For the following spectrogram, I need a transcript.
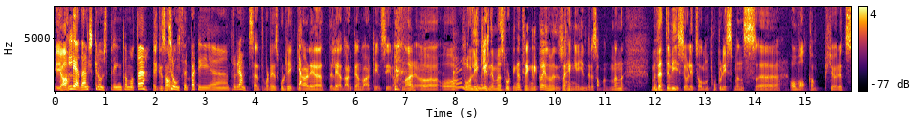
ja. Lederens krumspring, på en måte. Ikke sant? Trumfer partiprogram. Senterpartiets politikk ja. er det lederen til enhver tid sier at den er. Og, og på lik linje med Stortinget trenger ikke nødvendigvis å henge indre sammen. Men, men, dette viser jo litt sånn populismens uh, og valgkampkjørets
